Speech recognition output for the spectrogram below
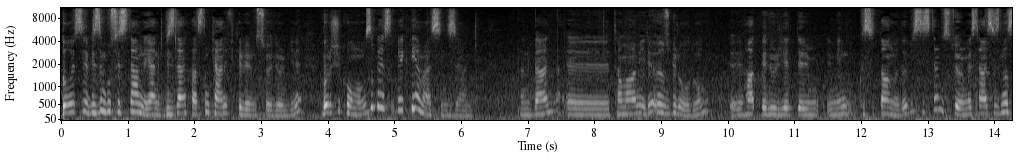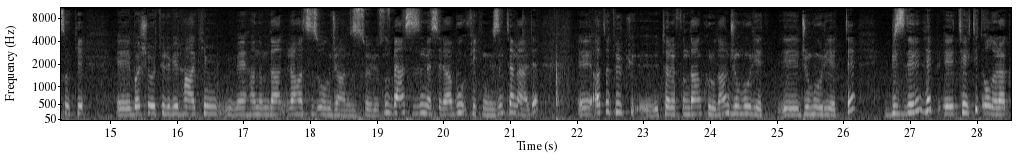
Dolayısıyla bizim bu sistemle yani bizden kastım kendi fikirlerimi söylüyorum yine barışık olmamızı bekleyemezsiniz yani. Yani ben e, tamamıyla özgür olduğum, e, hak ve hürriyetlerimin kısıtlanmadığı bir sistem istiyorum. Mesela siz nasıl ki e, başörtülü bir hakim ve hanımdan rahatsız olacağınızı söylüyorsunuz. Ben sizin mesela bu fikrinizin temelde e, Atatürk e, tarafından kurulan Cumhuriyet e, Cumhuriyette bizlerin hep e, tehdit olarak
